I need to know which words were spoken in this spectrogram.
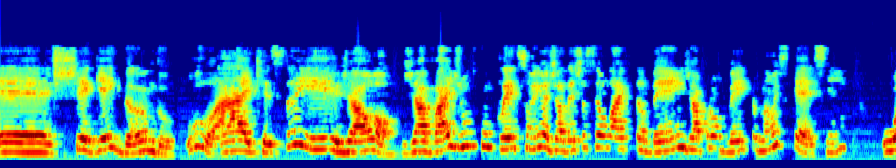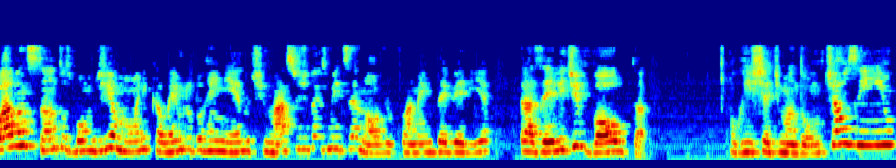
É, cheguei dando o like, é isso aí, já ó, já vai junto com o Cleidson aí, ó, já deixa seu like também, já aproveita, não esquece, hein? O Alan Santos, bom dia, Mônica. Lembro do Renier no timaço de 2019. O Flamengo deveria trazer ele de volta. O Richard mandou um tchauzinho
